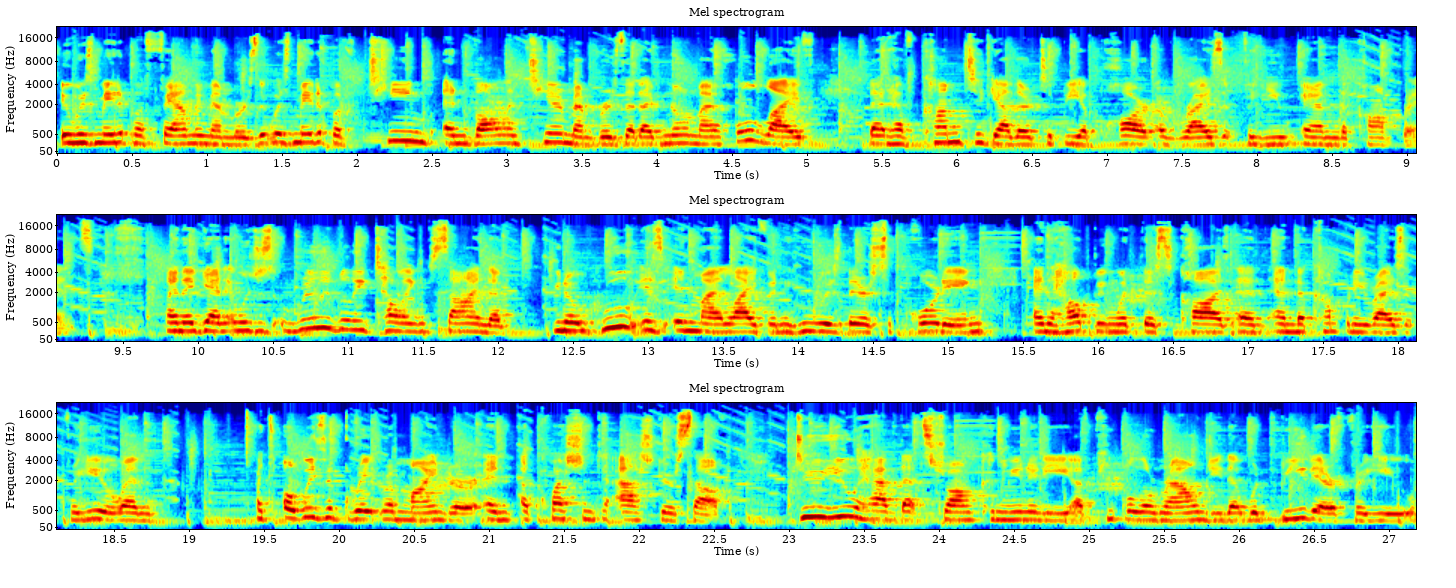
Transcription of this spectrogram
It was made up of family members. It was made up of team and volunteer members that I've known my whole life that have come together to be a part of Rise Up For You and the conference. And again, it was just really, really telling sign of, you know, who is in my life and who is there supporting and helping with this cause and, and the company Rise Up For You. And it's always a great reminder and a question to ask yourself do you have that strong community of people around you that would be there for you,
